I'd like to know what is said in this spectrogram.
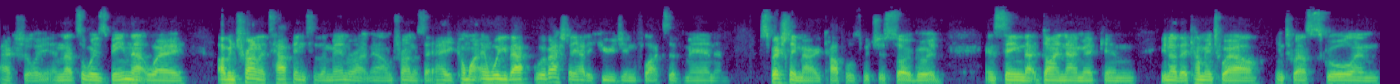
actually, and that's always been that way. I've been trying to tap into the men right now. I'm trying to say, hey, come on. And we've we've actually had a huge influx of men and especially married couples, which is so good. And seeing that dynamic, and you know, they come into our into our school, and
